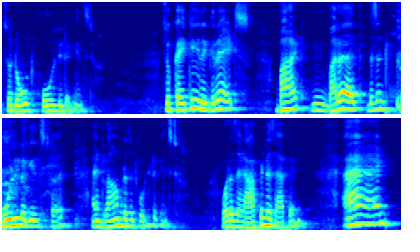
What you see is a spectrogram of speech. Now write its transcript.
So don't hold it against her. So Kaikai regrets, but Bharat doesn't hold it against her, and Ram doesn't hold it against her. What has happened has happened, and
